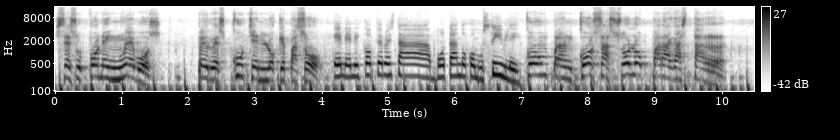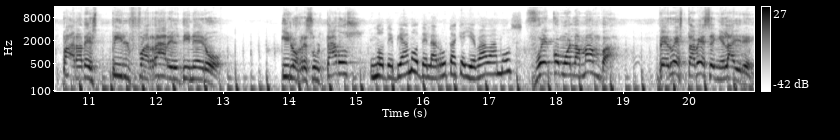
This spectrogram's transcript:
Se suponen nuevos, pero escuchen lo que pasó. El helicóptero está botando combustible. Compran cosas solo para gastar, para despilfarrar el dinero. ¿Y los resultados? Nos desviamos de la ruta que llevábamos. Fue como la mamba pero esta vez en el aire.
